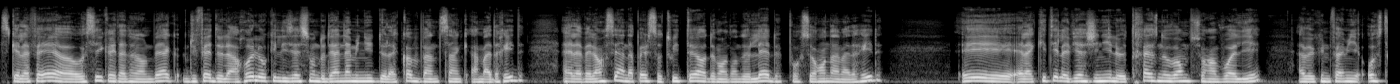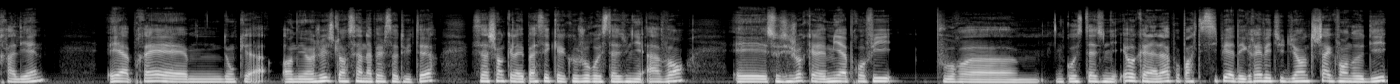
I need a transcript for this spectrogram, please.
ce qu'elle a fait euh, aussi, Greta Thunberg, du fait de la relocalisation de dernière minute de la COP25 à Madrid, elle avait lancé un appel sur Twitter demandant de l'aide pour se rendre à Madrid. Et elle a quitté la Virginie le 13 novembre sur un voilier avec une famille australienne. Et après, euh, euh, en ayant juste lancé un appel sur Twitter, sachant qu'elle avait passé quelques jours aux États-Unis avant, et ce séjour qu'elle avait mis à profit pour, euh, aux États-Unis et au Canada pour participer à des grèves étudiantes chaque vendredi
